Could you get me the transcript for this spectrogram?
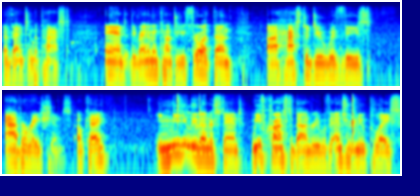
event in the past. And the random encounter you throw at them uh, has to do with these aberrations, okay? Immediately they understand we've crossed a boundary, we've entered a new place,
